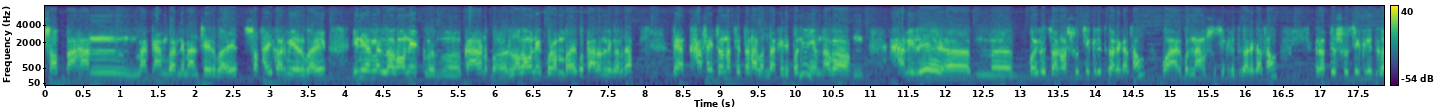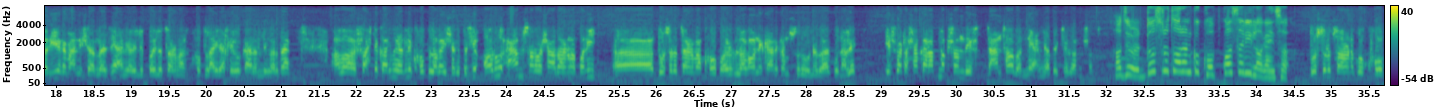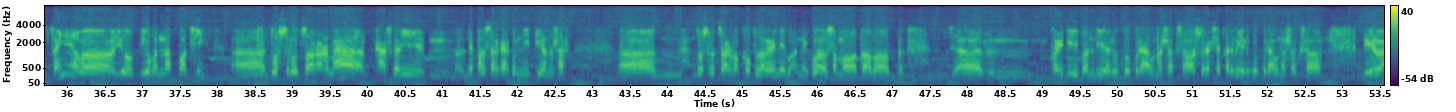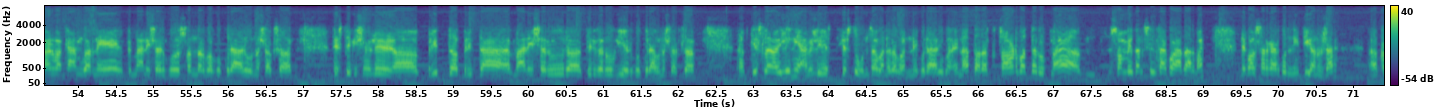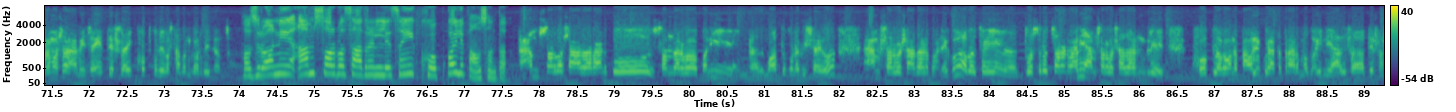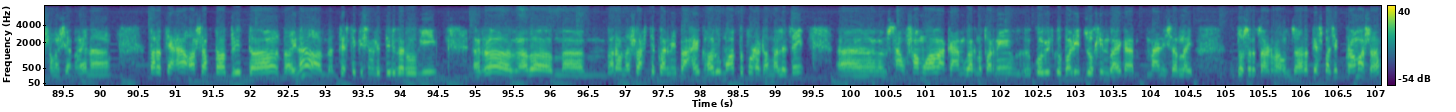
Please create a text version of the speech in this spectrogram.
सब वाहनमा काम गर्ने मान्छेहरू भए सफाई कर्मीहरू भए यिनीहरूलाई लगाउने कारण लगाउने क्रम भएको कारणले गर्दा त्यहाँ खासै जनचेतना भन्दाखेरि पनि अब हामीले पहिलो चरणमा सूचीकृत गरेका छौँ। उहाँहरूको नाम सूचीकृत गरेका छौँ र त्यो सूचीकृत गरिएका मानिसहरूलाई चाहिँ हामी अहिले पहिलो चरणमा खोप लगाइराखेको कारणले गर्दा अब स्वास्थ्य कर्मीहरूले खोप लगाइसकेपछि अरू आम सर्वसाधारणमा पनि दोस्रो चरणमा खोपहरू लगाउने कार्यक्रम सुरु हुने भएको हुनाले यसबाट सकारात्मक सन्देश जान्छ भन्ने हामी अपेक्षा गर्न सक्छौँ। हजुर दोस्रो चरणको खोप कसरी लगाइन्छ? दोस्रो चरणको खोप चाहिँ अब यो योभन्दा पछि दोस्रो चरणमा खास गरी नेपाल सरकारको नीति अनुसार अ, दोस्रो चरणमा खोप लगाइने भनेको सम्भवतः अब कैदी बन्दीहरूको कुरा हुनसक्छ सुरक्षाकर्मीहरूको कुरा हुनसक्छ भिडभाडमा काम गर्ने मानिसहरूको सन्दर्भको कुराहरू हुनसक्छ त्यस्तै किसिमले वृद्ध वृद्ध मानिसहरू र दीर्घ रोगीहरूको कुरा हुनसक्छ त्यसलाई अहिले नै हामीले यस- यस्तो हुन्छ भनेर भन्ने कुराहरू भएन तर चरणबद्ध रूपमा संवेदनशीलताको आधारमा नेपाल सरकारको नीति अनुसार क्रमशः हामी चाहिँ त्यसलाई खोपको व्यवस्थापन गर्दै जान्छौँ। हजुर अनि आम सर्वसाधारणले चाहिँ खोप कहिले पाउँछन् त आम सर्वसाधारणको सन्दर्भ पनि महत्त्वपूर्ण विषय हो। आम सर्वसाधारण भनेको अब चाहिँ दोस्रो चरणमा नै आम सर्वसाधारणले खोप लगाउन पाउने कुरा त प्रारम्भ भइ नै हाल्छ त्यसमा समस्या भएन। तर त्यहाँ अशक्त वृद्ध होइन त्यस्तै किसिमले दीर्घ रोगी र अब म, भनौँ न स्वास्थ्य कर्मी बाहेक अरू महत्त्वपूर्ण ढङ्गले चाहिँ समूहमा काम गर्नुपर्ने कोभिडको बढी जोखिम भएका मानिसहरूलाई दोस्रो चरणमा हुन्छ। र त्यसपछि क्रमशः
